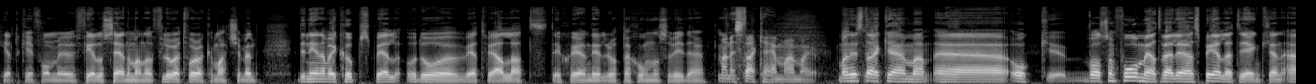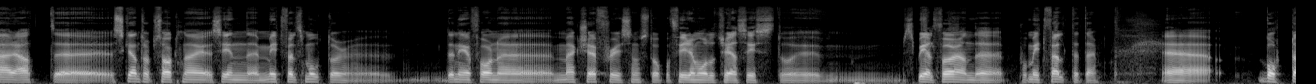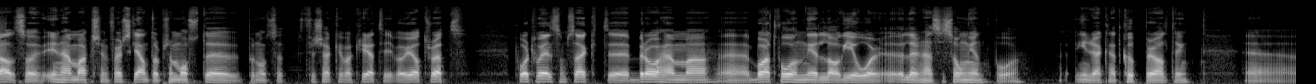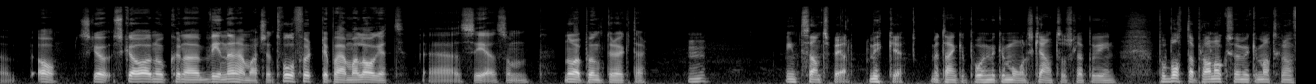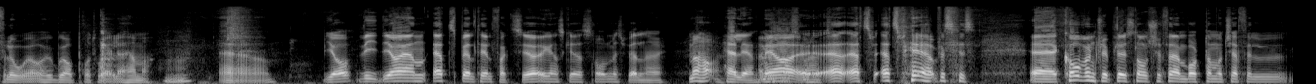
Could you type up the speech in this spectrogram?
Helt okej form är fel att säga när man har förlorat två raka matcher men den ena var i kuppspel och då vet vi alla att det sker en del rotation och så vidare. Man är starka hemma hemma. Man är starka hemma eh, och vad som får mig att välja det här spelet egentligen är att eh, Scantorp saknar sin mittfältsmotor. Eh, den erfarne Mac Jeffrey som står på fyra mål och tre assist och eh, spelförande på mittfältet där. Eh, borta alltså i den här matchen för Skantorp som måste på något sätt försöka vara kreativa. Och jag tror att Port Wales som sagt, eh, bra hemma. Eh, bara två nederlag i år, eller den här säsongen på inräknat kupper och allting. Eh, ja, ska, ska nog kunna vinna den här matchen. 2.40 på hemmalaget ser jag som några punkter högt där. Mm. Intressant spel, mycket. Med tanke på hur mycket mål Skantorp släpper in. På bortaplan också hur mycket matcher de förlorar och hur bra Port Wales är hemma. Mm. Ja, vi, jag har en, ett spel till faktiskt. Jag är ganska snål med spelen här. Jaha, helgen. Men jag, ett, ett, ett spel, precis. Eh, Coventry plus 0,25 borta mot Sheffield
